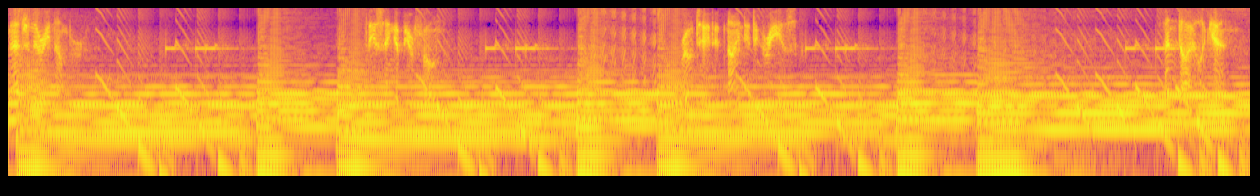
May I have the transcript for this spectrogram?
imaginary number. Please hang up your phone. Rotate it 90 degrees. And dial again.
